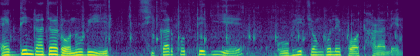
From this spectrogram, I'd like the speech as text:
একদিন রাজা রণবীর শিকার করতে গিয়ে গভীর জঙ্গলে পথ হারালেন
